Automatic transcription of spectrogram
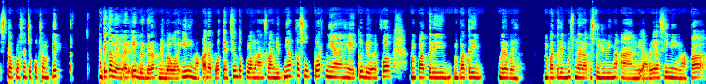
stop lossnya cukup sempit? Ketika BMRI bergerak di bawah ini, maka ada potensi untuk pelemahan selanjutnya ke supportnya, yaitu di level 4000, 4000 berapa nih? 4975-an di area sini, maka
